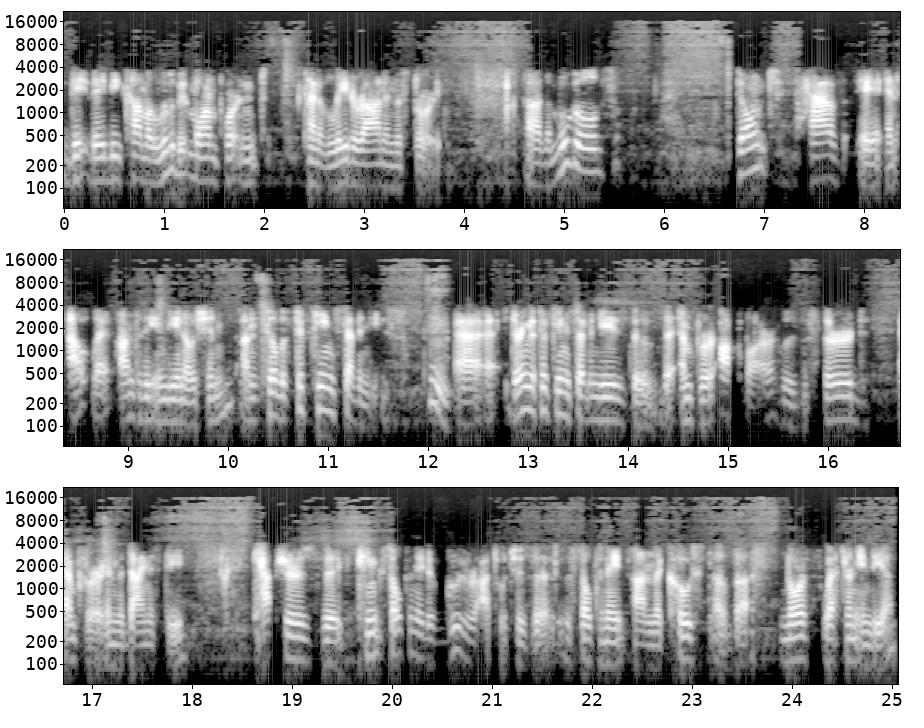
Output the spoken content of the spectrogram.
they, they become a little bit more important kind of later on in the story. Uh, the Mughals don't have a, an outlet onto the Indian Ocean until the 1570s. Uh, during the 1570s, the, the Emperor Akbar, who is the third emperor in the dynasty, captures the King Sultanate of Gujarat, which is the, the sultanate on the coast of uh, northwestern India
